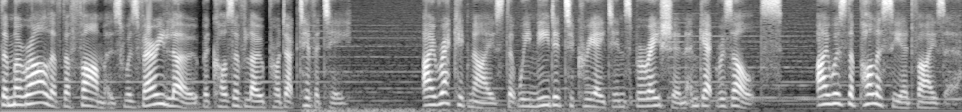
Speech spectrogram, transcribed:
The morale of the farmers was very low because of low productivity. I recognized that we needed to create inspiration and get results. I was the policy advisor,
